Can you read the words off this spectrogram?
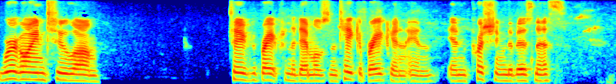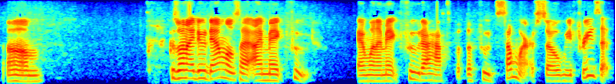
we're going to um, take a break from the demos and take a break in in, in pushing the business. Um, because when I do demos, I, I make food. And when I make food, I have to put the food somewhere. So we freeze it.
